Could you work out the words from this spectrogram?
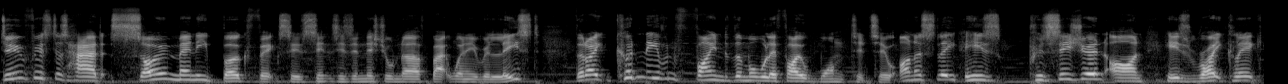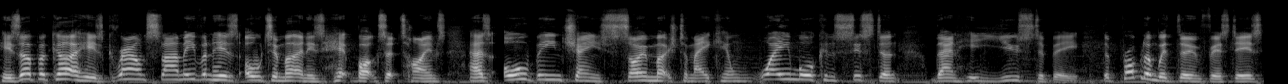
Doomfist has had so many bug fixes since his initial nerf back when he released that I couldn't even find them all if I wanted to. Honestly, his precision on his right click, his uppercut, his ground slam, even his ultimate and his hitbox at times has all been changed so much to make him way more consistent than he used to be. The problem with Doomfist is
